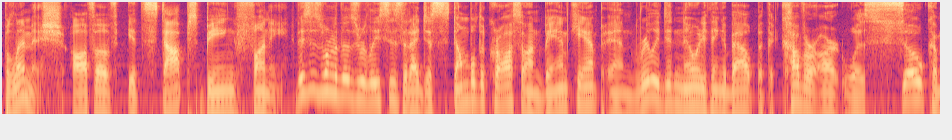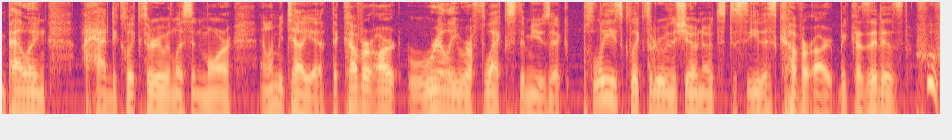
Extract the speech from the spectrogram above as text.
Blemish off of It Stops Being Funny. This is one of those releases that I just stumbled across on Bandcamp and really didn't know anything about, but the cover art was so compelling, I had to click through and listen more. And let me tell you, the cover art really reflects the music. Please click through in the show notes to see this cover art because it is, whew,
